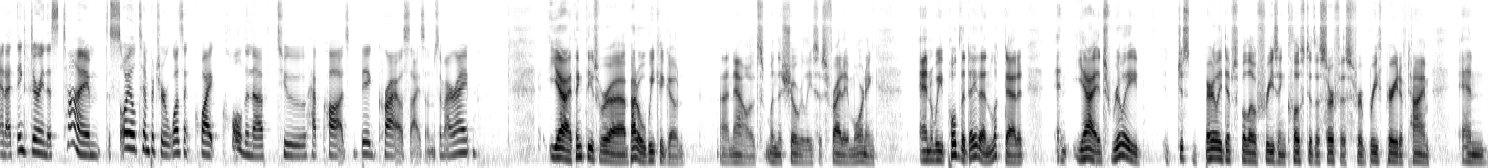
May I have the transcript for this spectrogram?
And I think during this time, the soil temperature wasn't quite cold enough to have caused big cryoseisms. Am I right? Yeah, I think these were uh, about a week ago uh, now. It's when the show releases Friday morning. And we pulled the data and looked at it. And yeah, it's really, it just barely dips below freezing close to the surface for a brief period of time. And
